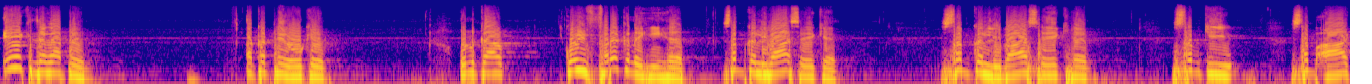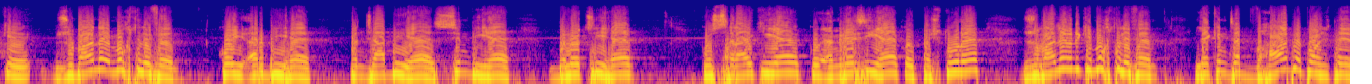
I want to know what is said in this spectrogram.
ایک جگہ پہ اکٹھے ہو کے ان کا کوئی فرق نہیں ہے۔ سب کا لباس ایک ہے، سب کا لباس ایک ہے، سب کی، سب آ کے زبانیں مختلف ہیں۔ کوئی عربی ہے، پنجابی ہے، سندھی ہے، بلوچی ہے، کوئی سرائکی ہے، کوئی انگریزی ہے، کوئی پشتون ہے۔ زبانیں ان کی مختلف ہیں۔ لیکن جب وہاں پہ پہنچتے ہیں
